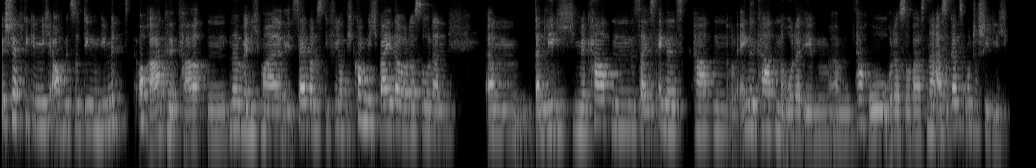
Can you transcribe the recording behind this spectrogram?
beschäftige mich auch mit so Dingen wie mit Orakelkarten. Ne? Wenn ich mal selber das Gefühl habe, ich komme nicht weiter oder so, dann, ähm, dann lege ich mir Karten, sei es Engelskarten oder Engelkarten oder eben ähm, Tarot oder sowas. Ne? Also ganz unterschiedlich.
